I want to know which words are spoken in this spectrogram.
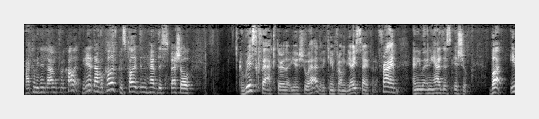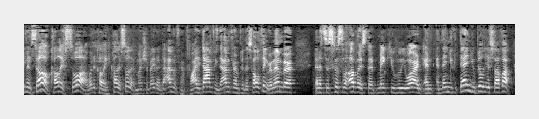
how come he didn't daven for Kalev? He didn't daven for Kalev because Kalev didn't have this special risk factor that Yeshua had, that he came from Yosef and Ephraim, and he, and he had this issue. But even so, Kalev saw, what did Kalev? Kalev saw that Moshe Rabbeinu davened for him. Why did he daven for him? Daven for him for this whole thing. Remember that it's the chesed avos that make you who you are, and, and, and, then you then you build yourself up.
